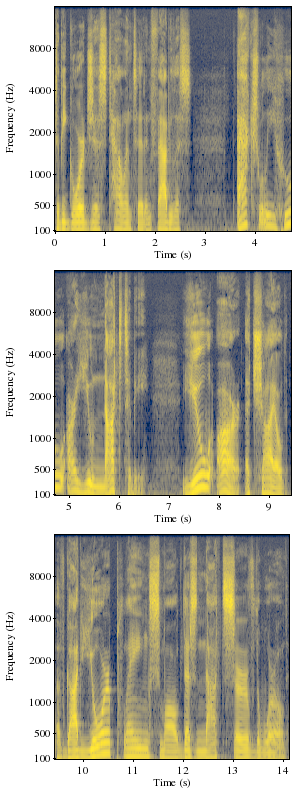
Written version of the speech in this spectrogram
to be gorgeous, talented, and fabulous? Actually, who are you not to be? You are a child of God. Your playing small does not serve the world.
